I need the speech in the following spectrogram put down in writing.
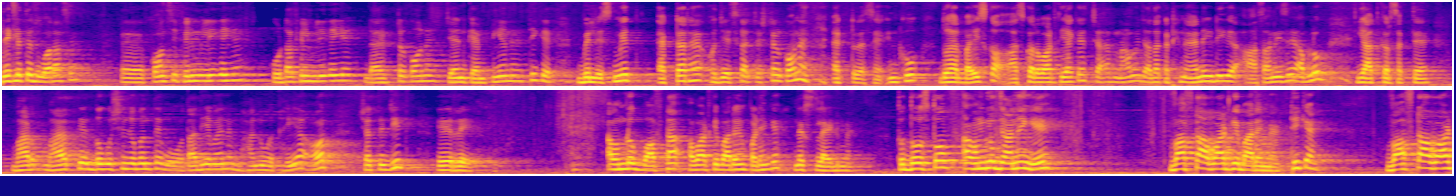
देख लेते दोबारा से। कौन सी फ़िल्म ली गई है? कोटा फ़िल्म ली गई है। डायरेक्टर कौन है? जैन कैंपियन है, ठीक है? बिल स्मिथ एक्टर है और जेसिका चेस्टन कौन है? एक्ट्रेस है। इनको 2022 का ऑस्कर अवार्ड दिया गया। चार नाम है, ज़्यादा कठिन है नहीं, ठीक है? आसानी से आप लोग याद कर सकते हैं। भारत भारत के दो क्वेश्चन जो बनते हैं, वो बता दिया मैंने। भानु अथैया और सत्यजीत रे। अब हम लोग वाफ्टा अवार्ड के बारे में पढ़ेंगे नेक्स्ट स्लाइड में। तो दोस्तों, अब हम लोग जानेंगे वाफ्टा अवार्ड के बारे में, ठीक है? वाफ्टा अवार्ड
